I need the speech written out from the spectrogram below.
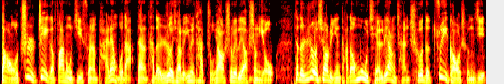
导致这个发动机虽然排量不大，但是它的热效率，因为它主要是为了要省油，它的热效率已经达到目前量产车的最高成绩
